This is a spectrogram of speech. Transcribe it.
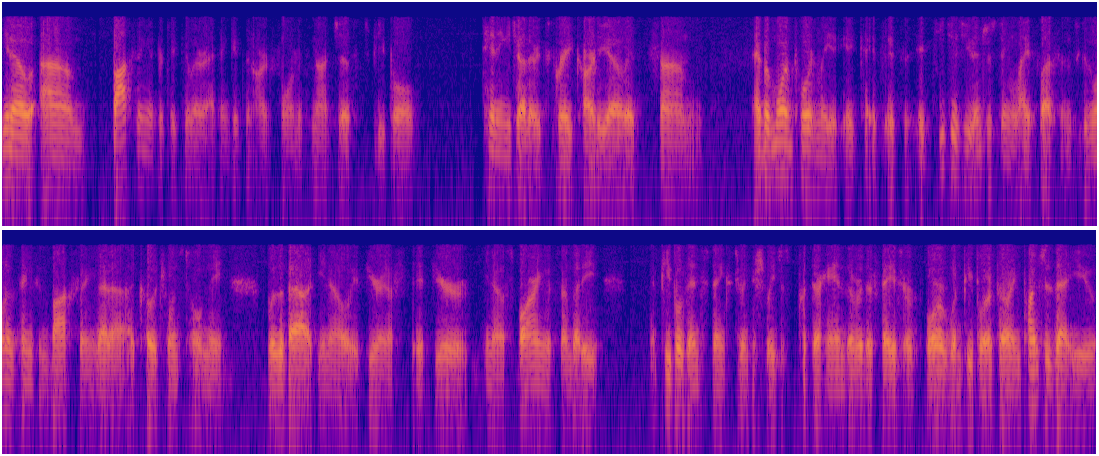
you know um boxing in particular I think it's an art form. It's not just people hitting each other. It's great cardio. It's um and but more importantly it it it, it teaches you interesting life lessons. Because one of the things in boxing that a, a coach once told me was about you know if you're in a if you're you know sparring with somebody people's instincts to initially just put their hands over their face or or when people are throwing punches at you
